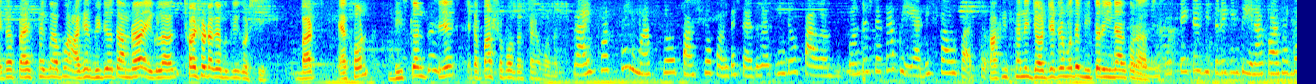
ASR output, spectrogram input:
এটা? প্রাইস থাকবে আপু আগের ভিডিওতে আমরা এগুলা ছয়শো টাকা বিক্রি করছি বাট এখন ডিসকাউন্ট প্রাইজে এটা পাঁচশো পঞ্চাশ টাকা পাবেন প্রাইস থাকছে মাত্র 550 টাকা। তোমরা কিন্তু পা- 50 টাকা ফ্রি আর ডিসকাউন্ট পাচ্ছ। পাকিস্তানি জর্জেটের মধ্যে ভিতরে ইনার করা আছে। প্রত্যেকটার ভিতরে কিন্তু ইনার করা থাকবে।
